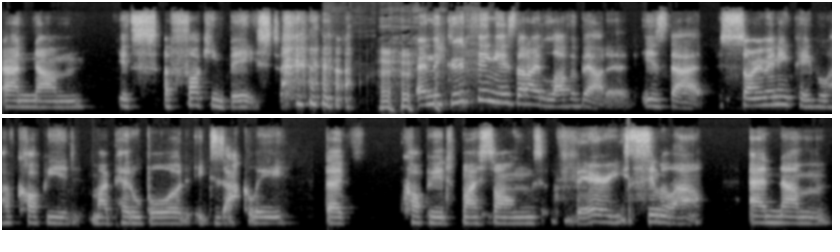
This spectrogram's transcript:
And um, it's a fucking beast. and the good thing is that I love about it is that so many people have copied my pedal board exactly. They've copied my songs very similar. And um,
